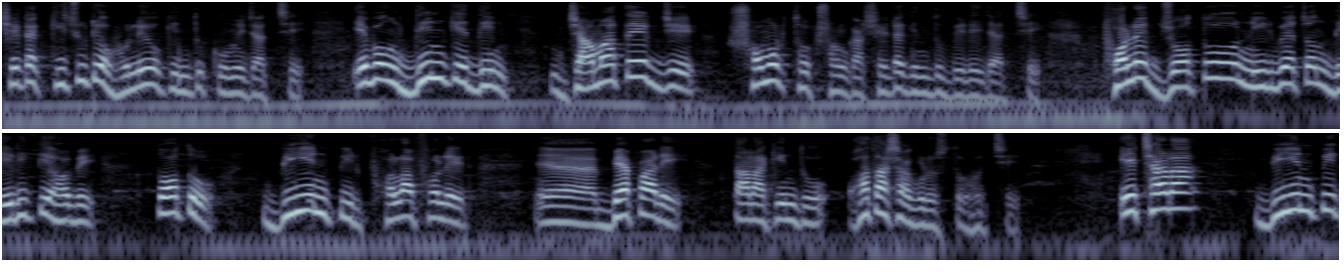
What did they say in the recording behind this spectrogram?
সেটা কিছুটা হলেও কিন্তু কমে যাচ্ছে এবং দিনকে দিন জামাতের যে সমর্থক সংখ্যা, সেটা কিন্তু বেড়ে যাচ্ছে। ফলে যত নির্বাচন দেরিতে হবে, তত বিএনপির ফলাফলের ব্যাপারে তারা কিন্তু হতাশাগ্রস্ত হচ্ছে। এছাড়া বিএনপির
